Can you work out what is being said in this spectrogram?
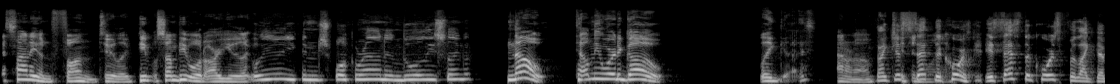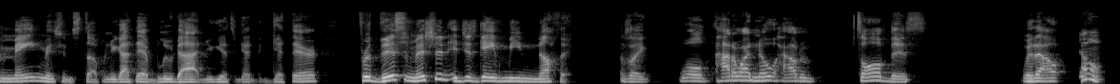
It's not even fun too. Like people, some people would argue like, "Oh yeah, you can just walk around and do all these things." No, tell me where to go. Like I don't know. Like just It's set the course. It sets the course for like the main mission stuff when you got that blue dot and you get to get to get there. For this mission, it just gave me nothing. I was like, well, how do I know how to solve this without Don't.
